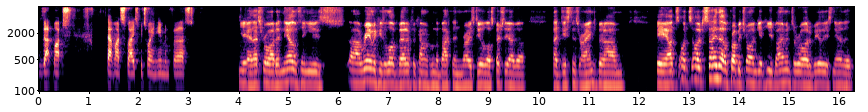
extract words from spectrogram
that much that much space between him and first. Yeah, that's right. And the other thing is, uh, is a lot better for coming from the back than Rose Rosehill, especially over that distance range. But um, yeah, I'd, I'd, I'd say they'll probably try and get Hugh Bowman to ride Avilius now that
